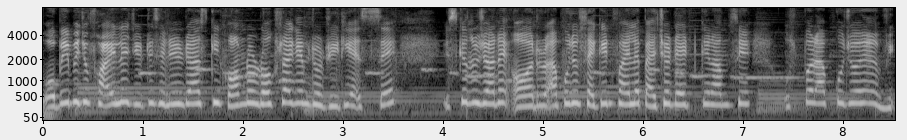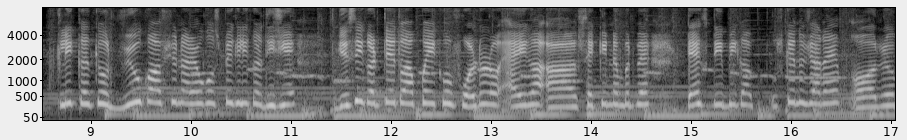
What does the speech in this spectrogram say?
ओ भी जो फ़ाइल है जी टी सैनिटाइज की com dot doc star game dot G T S से इसके अंदर जाना है और आपको जो सेकंड फ़ाइल है पैचर डेट के नाम से उस पर आपको जो है क्लिक करके और व्यू का ऑप्शन आ रहा होगा उस पर क्लिक कर दीजिए। जैसे ही करते हैं तो आपको एक वो फोल्डर आएगा सेकंड नंबर पे टेक्स्ट डीबी का उसके अंदर जाना है और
